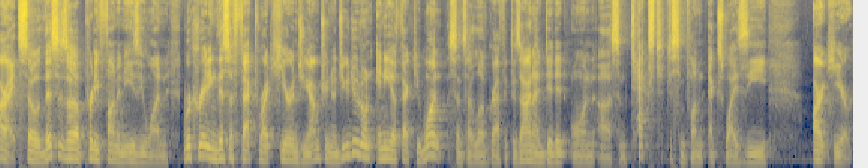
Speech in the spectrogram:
All right, so this is a pretty fun and easy one. We're creating this effect right here in Geometry Nodes. You can do it on any effect you want. Since I love graphic design, I did it on uh, some text, just some fun XYZ art here.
